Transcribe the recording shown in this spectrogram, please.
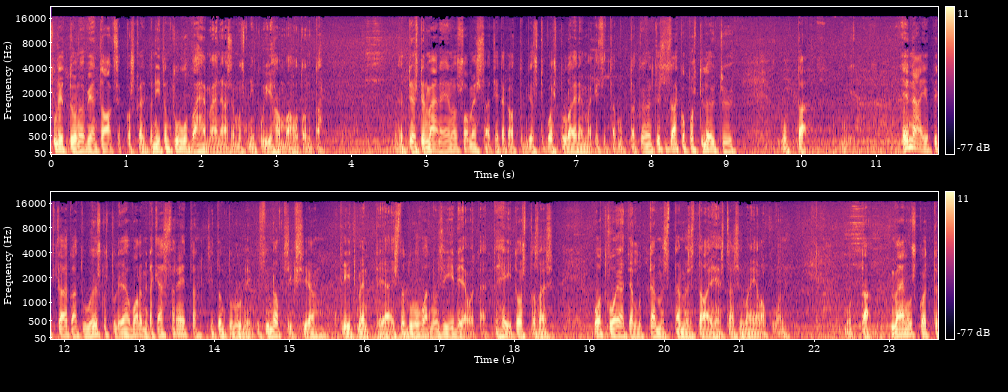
suljettujen ovien taakse, koska että niitä on tullut vähemmän enää semmoista niin kuin ihan mahdotonta. Et tietysti mä en ole somessa, että sitä kautta tietysti voisi tulla enemmänkin sitä, mutta kyllä tietysti sähköposti löytyy, mutta enää ei ole pitkä aikaa tullut. Joskus tuli ihan valmiita kässäreitä, sitten on tullut niin kuin synopsiksi ja treatmentteja ja sitten on tullut vaan ideoita, että hei, tosta saisi ootko ajatellut tämmöisestä, tämmöisestä aiheesta ja hyvän elokuvan. Mutta mä en usko, että,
